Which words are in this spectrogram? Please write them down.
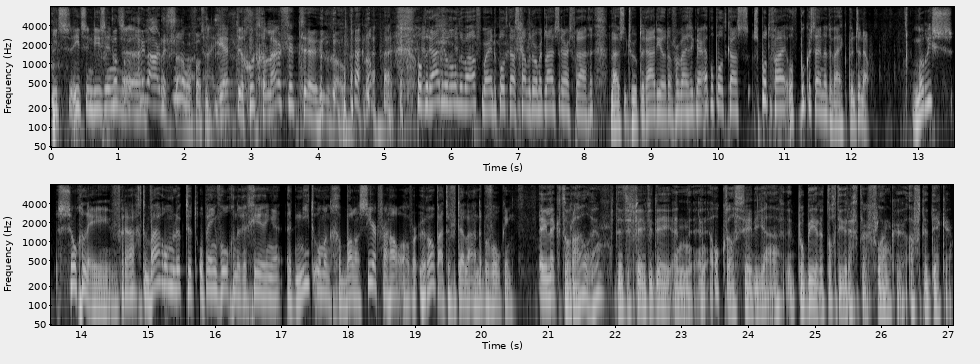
Iets, iets in die zin. Dat is wel eh, een hele aardige samenvatting. Je hebt eh, goed geluisterd, eh, Hugo. Knap. Op de radio ronden we af, maar in de podcast gaan we door met luisteraarsvragen. Luistert u op de radio, dan verwijs ik naar Apple Podcasts, Spotify of boekensteinendewijk.nl. Maurice Sogelé vraagt: waarom lukt het opeenvolgende regeringen het niet om een gebalanceerd verhaal over Europa te vertellen aan de bevolking? Electoraal, hè? Dat is VVD en, en ook wel CDA proberen toch die rechterflanken af te dekken.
